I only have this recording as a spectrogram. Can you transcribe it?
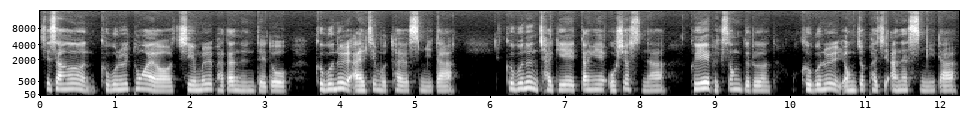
세상은 그분을 통하여 지음을 받았는데도 그분을 알지 못하였습니다. 그분은 자기의 땅에 오셨으나 그의 백성들은 그분을 영접하지 않았습니다.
